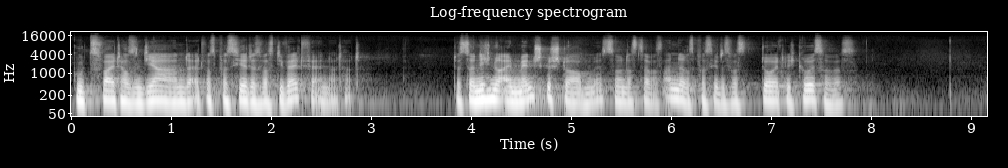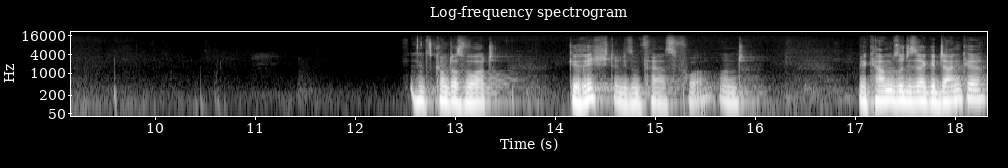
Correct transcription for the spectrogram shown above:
gut 2000 Jahren da etwas passiert ist, was die Welt verändert hat. Dass da nicht nur ein Mensch gestorben ist, sondern dass da was anderes passiert ist, was deutlich Größeres. Jetzt kommt das Wort Gericht in diesem Vers vor. Und mir kam so dieser Gedanke,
